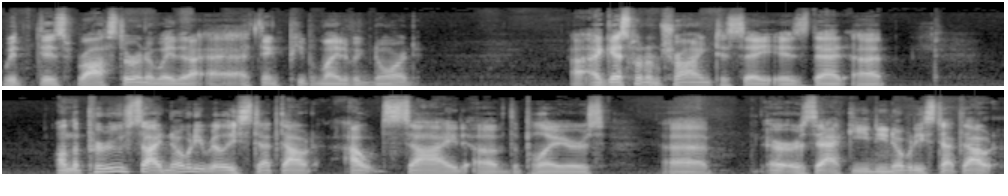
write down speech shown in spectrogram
with this roster in a way that I, I think people might have ignored. I guess what I'm trying to say is that uh, on the Purdue side, nobody really stepped out outside of the players, uh, or, Zach Edey. Nobody stepped out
